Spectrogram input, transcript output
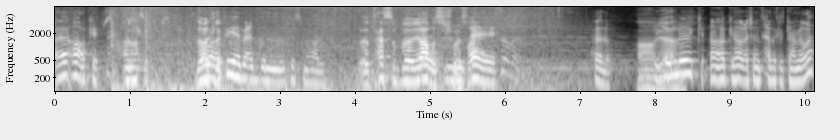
آه آه، okay. أنا اسف والله فيها بعد ال- شو اسمه هذه تحس بيابس شوي صح؟ إيه. حلو. آه يقول لك آه okay هذا عشان تحرك الكاميرا.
